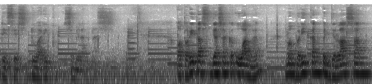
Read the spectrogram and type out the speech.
disease 2019. Otoritas Jasa Keuangan memberikan penjelasan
